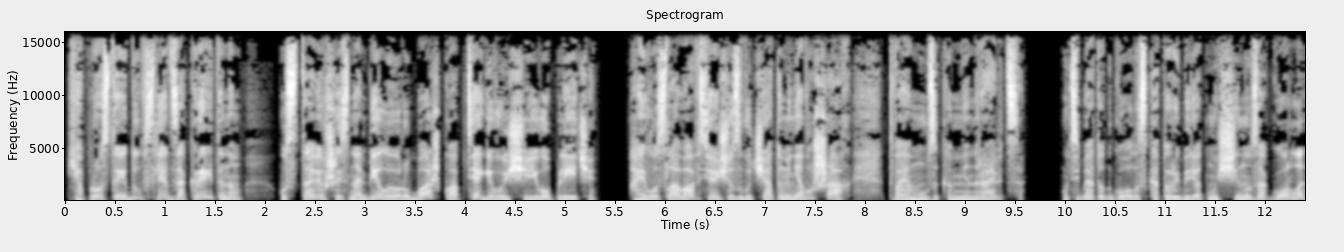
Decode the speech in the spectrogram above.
Я просто иду вслед за Крейтоном, уставившись на белую рубашку, обтягивающую его плечи, а его слова все еще звучат у меня в ушах. «Твоя музыка мне нравится. У тебя тот голос, который берет мужчину за горло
